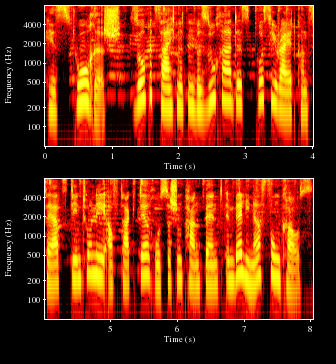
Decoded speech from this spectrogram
Historisch. So bezeichneten Besucher des Pussy Riot Konzerts den Tourneeauftakt der russischen Punkband im Berliner Funkhaus.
